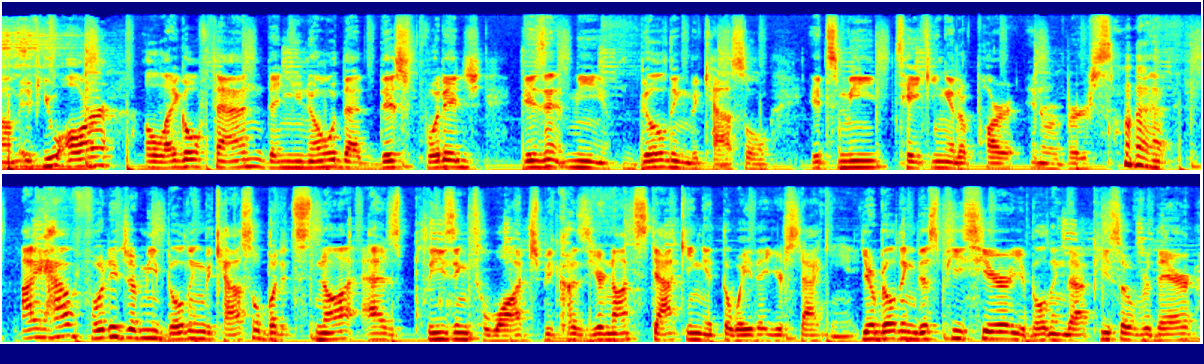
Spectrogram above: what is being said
Um, if you are a LEGO fan, then you know that this footage isn't me building the castle, it's me taking it apart in reverse. I have footage of me building the castle, but it's not as pleasing to watch because you're not stacking it the way that you're stacking it. You're building this piece here, you're building that piece over there,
